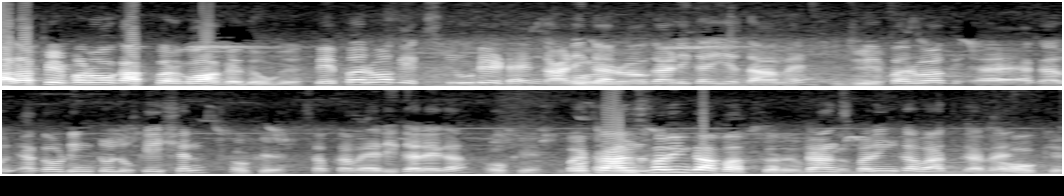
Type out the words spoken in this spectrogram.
सारा पेपर वर्क आप करवा के दोगे। पेपर वर्क एक्सक्लूडेड है गाड़ी का रॉ गाड़ी का ये दाम है। Paper work according to location okay सबका वेरी करेगा। ओके तो ट्रांसफरिंग का बात कर रहे हो ट्रांसफरिंग का बात कर रहे हैं। ओके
